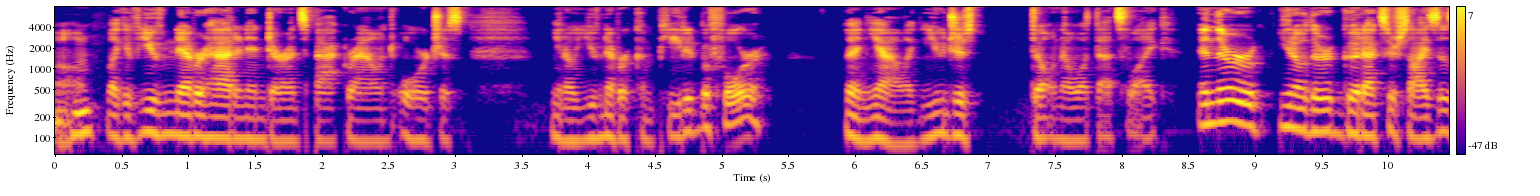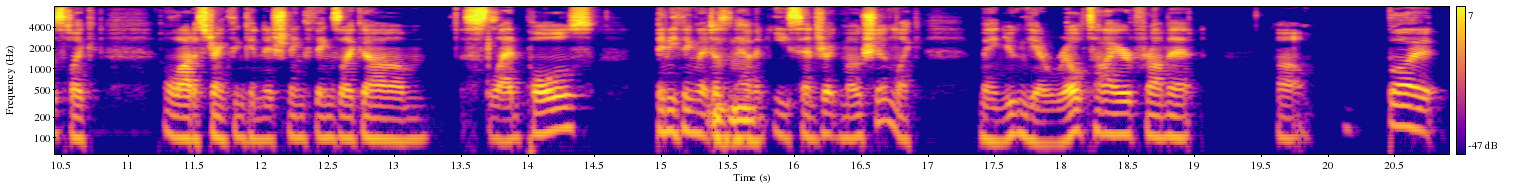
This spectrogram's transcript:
Um, like if you've never had an endurance background or just, you know, you've never competed before, then yeah, like you just don't know what that's like. And there are, you know, there are good exercises like a lot of strength and conditioning things like um sled pulls, anything that doesn't Mhm. have an eccentric motion, like man, you can get real tired from it. Um, but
